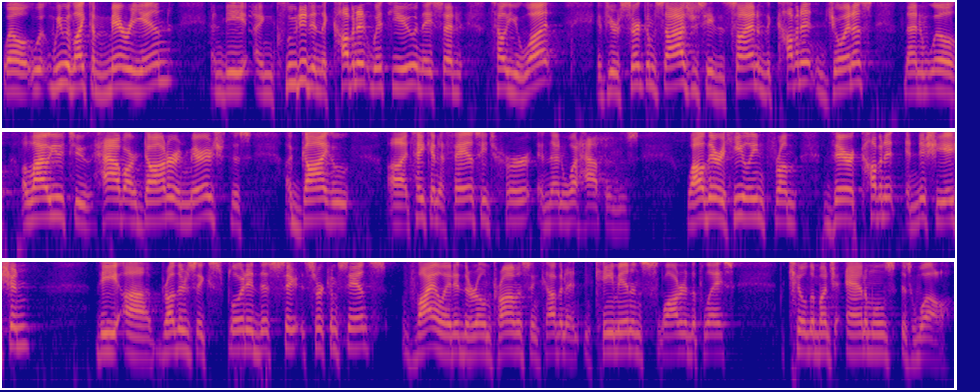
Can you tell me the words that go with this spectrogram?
Well, we would like to marry in and be included in the covenant with you. And they said, Tell you what, if you're circumcised, receive the sign of the covenant and join us, then we'll allow you to have our daughter in marriage with this a guy who uh, taken a fancy to her. And then what happens? While they're healing from their covenant initiation, the uh, brothers exploited this circumstance, violated their own promise and covenant, and came in and slaughtered the place killed a bunch of animals as well.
